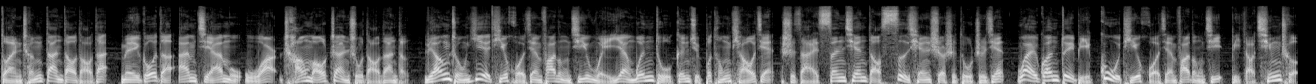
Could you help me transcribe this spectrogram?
短程弹道导弹、美国的 MGM 五二长矛战术导弹等两种液体火箭发动机尾焰温度根据不同条件是在三千到四千摄氏度之间。外观对比固体火箭发动机比较清澈。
